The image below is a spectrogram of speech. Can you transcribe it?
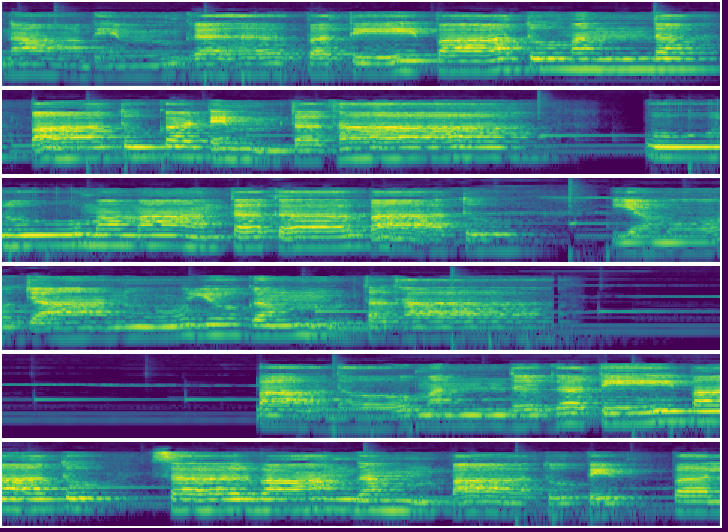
नाभिं ग्रहपति पातु मन्द पातु कटिं तथा। ऊरु ममान्तक पातु यमो जानुयुगं तथा। पादौ मन्दगति पातु सर्वाङ्गं पातु पिप्पल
